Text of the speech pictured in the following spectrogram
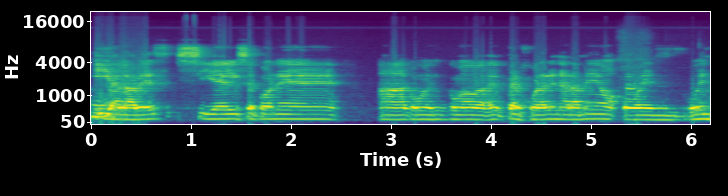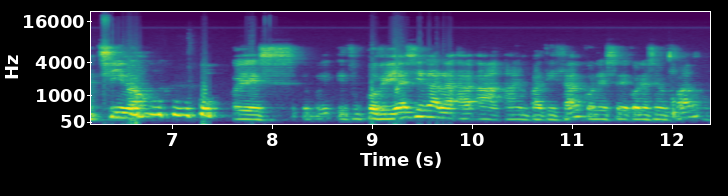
Y a la vez, si él se pone a como, como a perjurar en arameo o en, o en chino, pues podrías llegar a, a- a empatizar con ese, con ese enfado.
